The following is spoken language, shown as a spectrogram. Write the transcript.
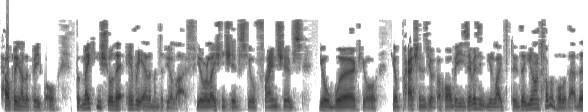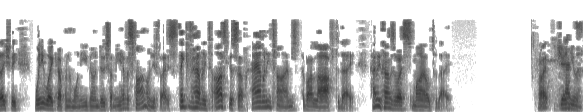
helping other people, but making sure that every element of your life, your relationships, your friendships, your work, your your passions, your hobbies, everything you like to do, that you're on top of all of that. That actually, when you wake up in the morning, you go and do something, you have a smile on your face. Think of how many, ask yourself, how many times have I laughed today? How many times have I smiled today? Right? Genuinely.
